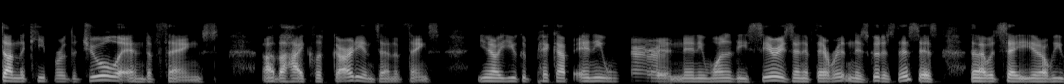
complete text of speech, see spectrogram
done the Keeper of the Jewel end of things, uh, the High Cliff Guardians end of things. You know, you could pick up anywhere in any one of these series, and if they're written as good as this is, then I would say, you know, we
